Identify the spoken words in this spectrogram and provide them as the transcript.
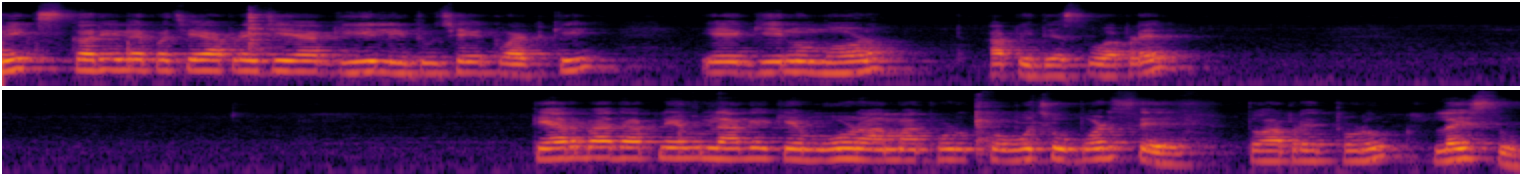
મિક્સ કરીને પછી આપણે જે આ ઘી લીધું છે એક વાટકી, એ ઘીનું મોણ આપી દઈશું આપણે. ત્યારબાદ આપણે એવું લાગે કે મોણ આમાં થોડુંક ઓછું પડશે, તો આપણે થોડુંક લઈશું.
